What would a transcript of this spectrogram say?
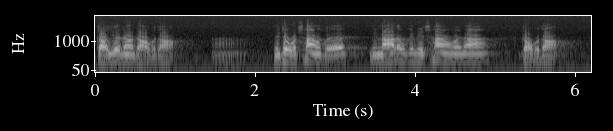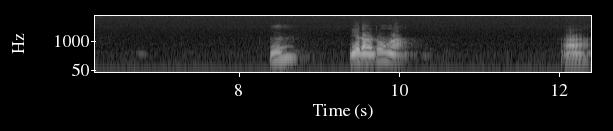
找业障找不到，啊！你叫我忏悔，你拿来我给你忏悔呢？找不到。嗯，业障重啊，啊！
